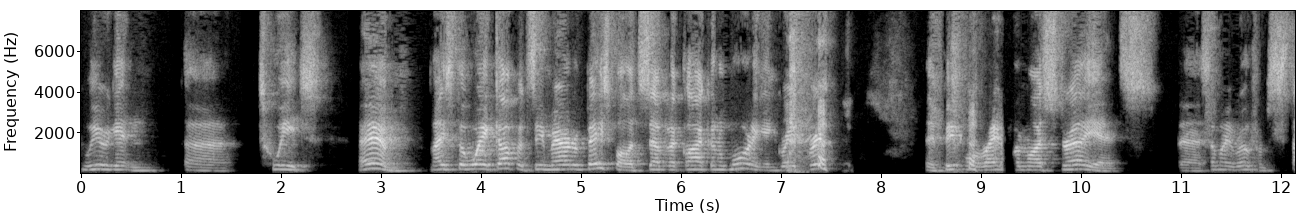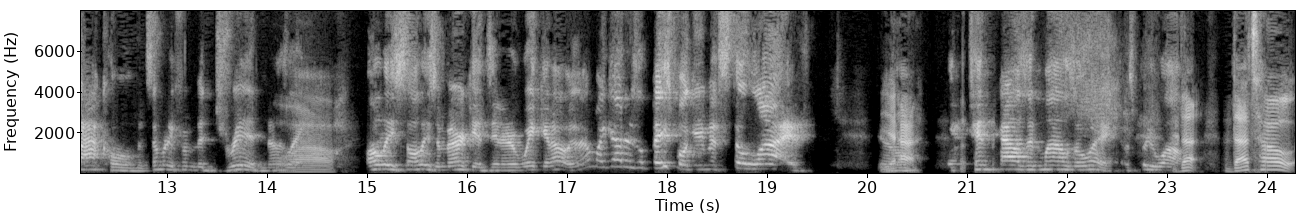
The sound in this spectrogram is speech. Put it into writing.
we were getting uh, tweets. Hey, nice to wake up and see Mariner baseball at seven o'clock in the morning in Great Britain. and people right from Australia. It's, uh, somebody wrote from Stockholm and somebody from Madrid, and I was wow. like, all these all these Americans in it are waking up. oh my God, there's a baseball game that's still live. You yeah. Know? ten thousand miles away. It was pretty wild. That that's how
